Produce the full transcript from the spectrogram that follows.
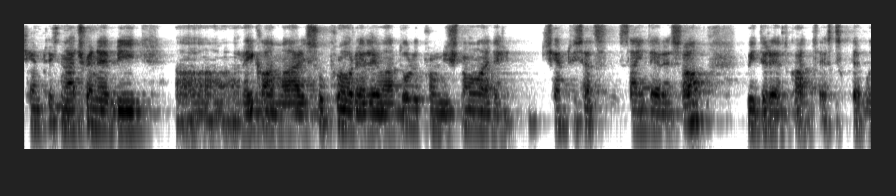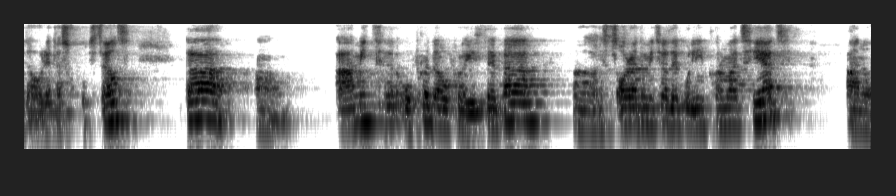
ჩემთვის ნაჩვენები რეკლამა არის უფრო რელევანტური, უფრო მნიშვნელოვანი, ჩემთვისაც საინტერესო, ვიდრე თქვა ეს ხდებოდა 2005 წელს და ამით უფრო და უფრო იზრდება სწორად მიწოდებული ინფორმაციაც ანუ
